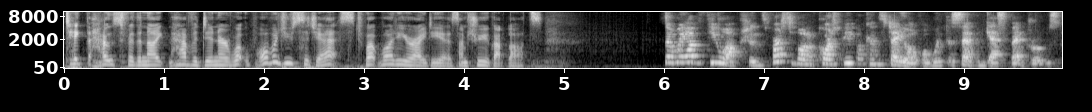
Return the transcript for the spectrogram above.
take the house for the night and have a dinner? What, what would you suggest? What, what are your ideas? I'm sure you've got lots. So we have a few options. First of all, of course, people can stay over with the seven guest bedrooms.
